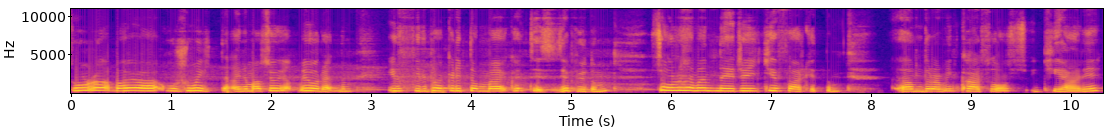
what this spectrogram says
Sonra bayağı hoşuma gitti. Animasyon yapmayı öğrendim. İlk Filippa Clip'ten bayağı kalitesiz yapıyordum. Sonra hemen DC2 fark ettim. Um, Drawing Cartoons 2 yani.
